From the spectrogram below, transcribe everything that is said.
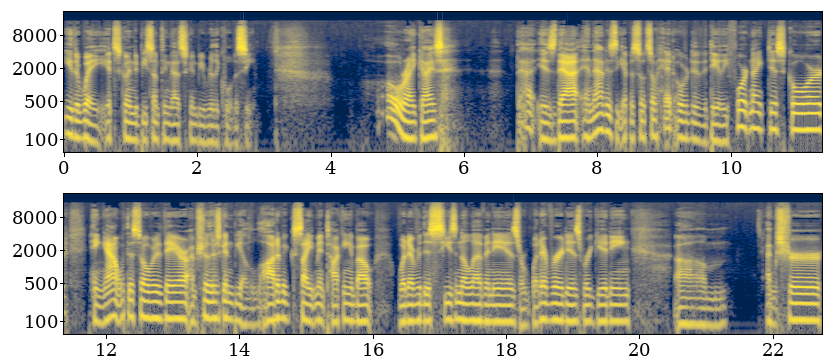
either way it's going to be something that's going to be really cool to see. All right guys that is that and that is the episode so head over to the daily fortnite discord hang out with us over there i'm sure there's going to be a lot of excitement talking about whatever this season 11 is or whatever it is we're getting um, i'm sure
